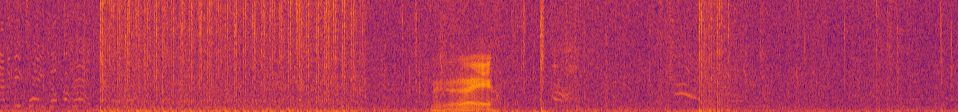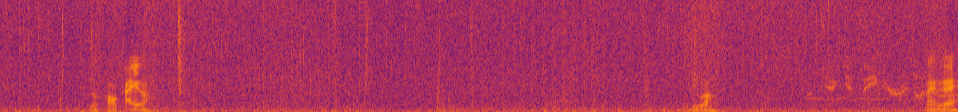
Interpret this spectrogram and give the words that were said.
Enemy tank up ahead. แม่งเอ้ย เราไก่ว่ะดีวะ Objective Baker is แม่เอ้ย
